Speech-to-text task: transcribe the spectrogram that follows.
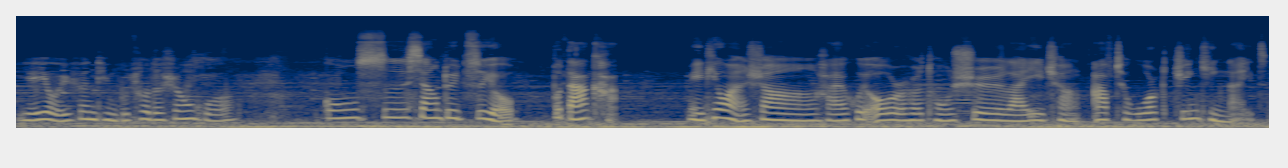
也有一份挺不错的生活。公司相对自由，不打卡，每天晚上还会偶尔和同事来一场 after work drinking night。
